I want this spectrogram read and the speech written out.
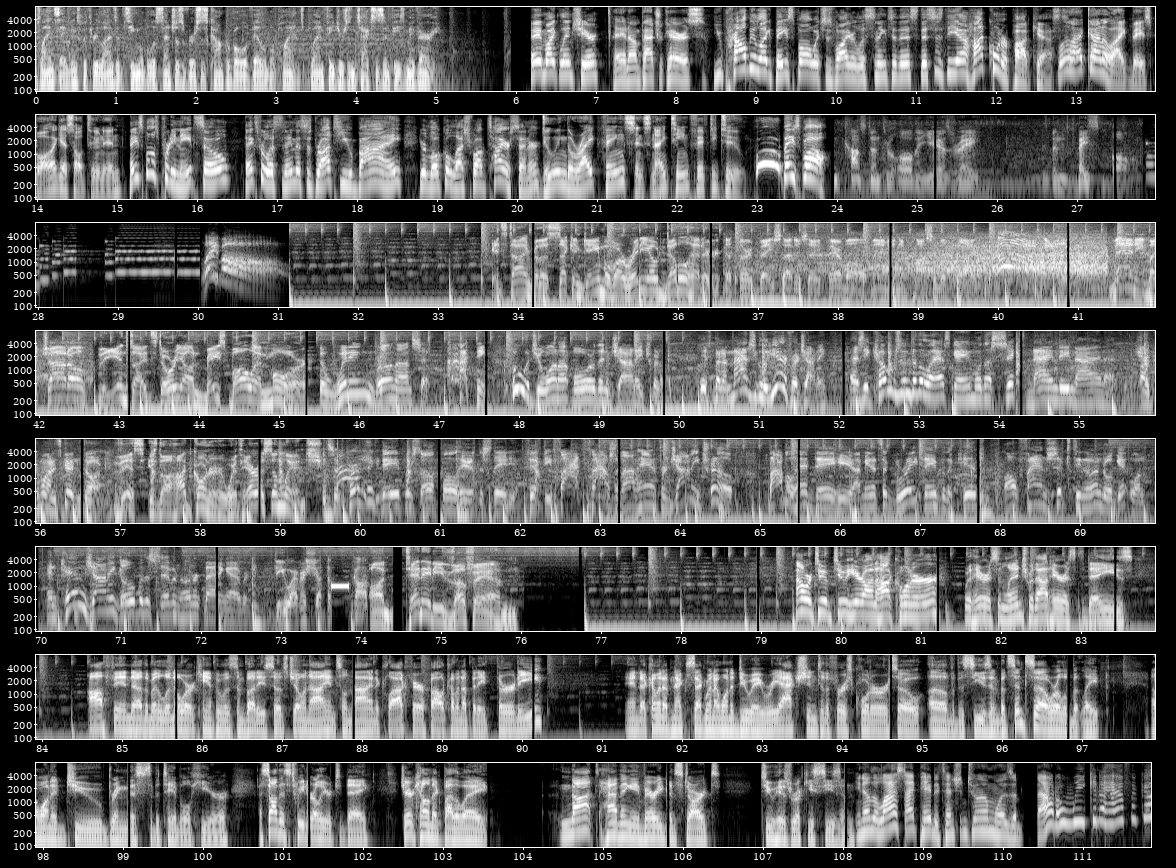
Plan savings with three lines of T Mobile Essentials versus comparable available plans. Plan features and taxes and fees may vary. Hey, Mike Lynch here. Hey, and I'm Patrick Harris. You probably like baseball, which is why you're listening to this. This is the uh, Hot Corner podcast. Well, I kind of like baseball. I guess I'll tune in. Baseball's pretty neat, so thanks for listening. This is brought to you by your local Les Schwab Tire Center. Doing the right thing since 1952. Woo, baseball! Constant through all the years, Ray, has been baseball. Play ball! It's time for the second game of our radio doubleheader. To third base, that is a fair ball. Man, an impossible play. Ah, got it! Manny Machado. The inside story on baseball and more. The winning run on seven. I mean, who would you want up more than Johnny Trinidad? It's been a magical year for Johnny as he comes into the last game with a 699 average. All right, come on, it's getting dark. This is the Hot Corner with Harris and Lynch. It's a perfect day for softball here at the stadium. 55,000 on hand for Johnny Trino. Bobblehead day here. I mean, it's a great day for the kids. All fans 16 and under will get one. And can Johnny go for the 700 batting average? Do you ever shut the f- up? On 1080 The Fan. Hour two of two here on Hot Corner with Harris and Lynch. Without Harris today, he's off in uh, the middle of nowhere camping with some buddies. So it's Joe and I until nine o'clock. Fair foul coming up at eight thirty. And uh, coming up next segment, I want to do a reaction to the first quarter or so of the season. But since uh, we're a little bit late, I wanted to bring this to the table here. I saw this tweet earlier today. Jarred Kelenic, by the way, not having a very good start to his rookie season. You know, the last I paid attention to him was about a week and a half ago?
